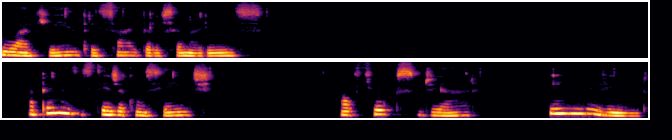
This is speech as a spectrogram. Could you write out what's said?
no ar que entra e sai pelo seu nariz. Apenas esteja consciente ao fluxo de ar indo e vindo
